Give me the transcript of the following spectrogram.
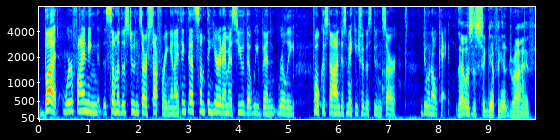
but we're finding some of the students are suffering, and I think that's something here at MSU that we've been really focused on, just making sure the students are doing okay. that was a significant drive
